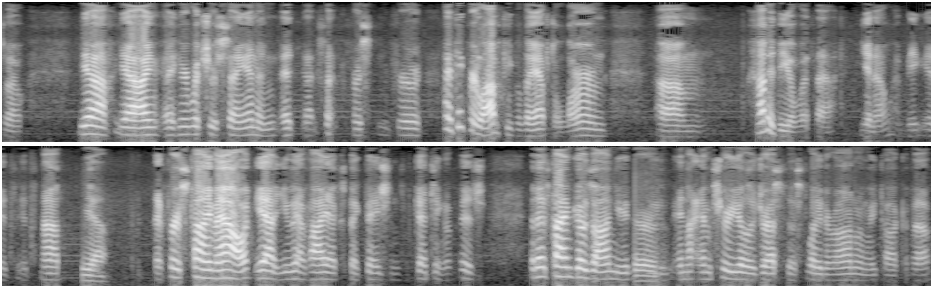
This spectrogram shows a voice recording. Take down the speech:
So, yeah, yeah, I, I hear what you're saying, and it, for, for I think for a lot of people, they have to learn um, how to deal with that. You know, it's it's not yeah the first time out. Yeah, you have high expectations of catching a fish, but as time goes on, you, sure. you and I'm sure you'll address this later on when we talk about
